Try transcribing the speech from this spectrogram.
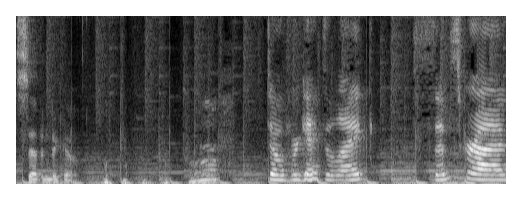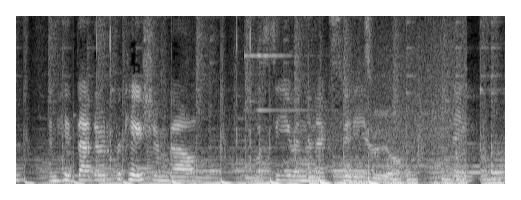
seven to go. Don't forget to like, subscribe, and hit that notification bell. We'll see you in the next video. See y'all. Thanks.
